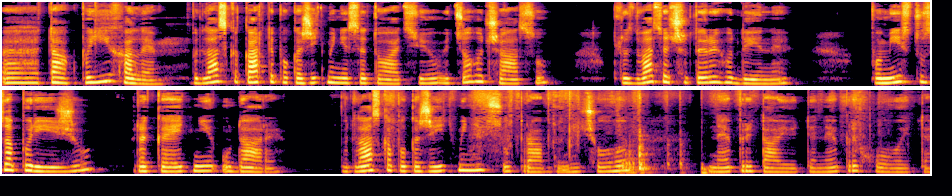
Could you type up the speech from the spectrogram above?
Е, так, поїхали. Будь ласка, карти, покажіть мені ситуацію від цього часу, плюс 24 години, по місту Запоріжжю, ракетні удари. Будь ласка, покажіть мені всю правду. Нічого не притаюйте, не приховуйте.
